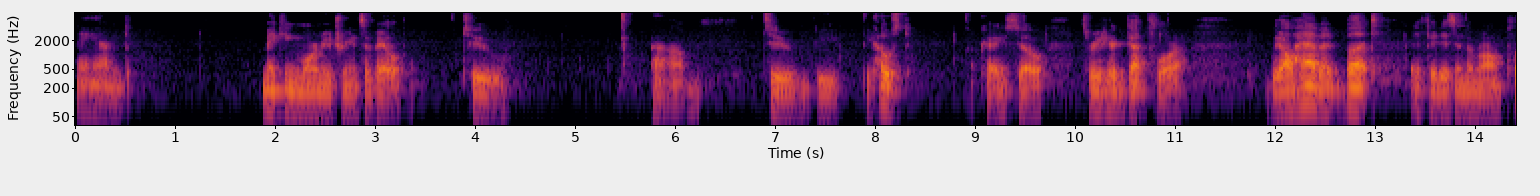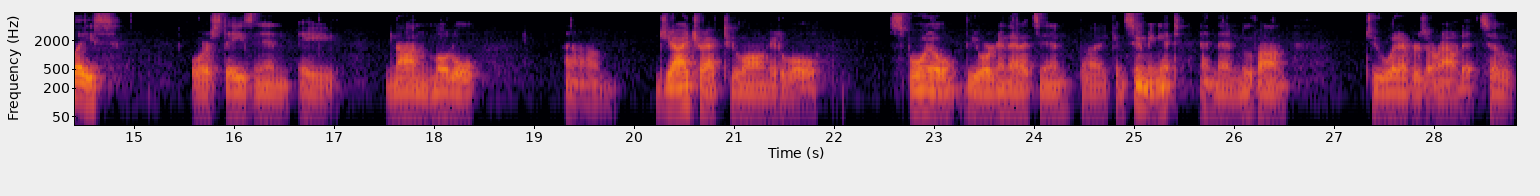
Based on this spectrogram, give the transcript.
and making more nutrients available to um, to the, the host. Okay, so it's right here gut flora. We all have it, but if it is in the wrong place or stays in a non-modal um, GI tract too long, it will spoil the organ that it's in by consuming it and then move on to whatever's around it. So,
